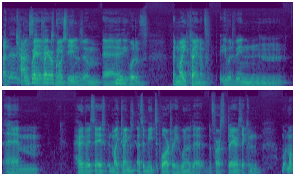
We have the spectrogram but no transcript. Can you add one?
I a can't great say player, about of too course. Hmm. dealings with him. Uh, He would have, in my kind of, he would have been. Um, how do I say it? In my time as a Meath supporter, he's one of the, the first players I can. Not, not,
